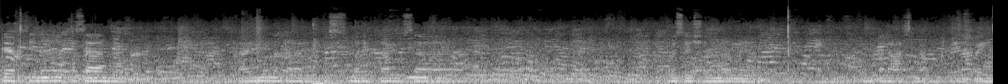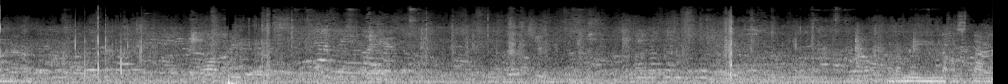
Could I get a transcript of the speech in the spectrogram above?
Thirty na yung kasama. Kain muna tayo. Tapos balik tayo sa procession mamaya. Ang palakas lang. Na. Para may lakas tayo.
